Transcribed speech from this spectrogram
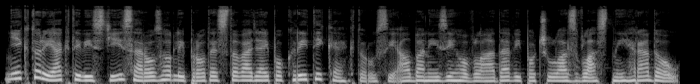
Niektorí aktivisti sa rozhodli protestovať aj po kritike, ktorú si Albaníziho vláda vypočula z vlastných hradov.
